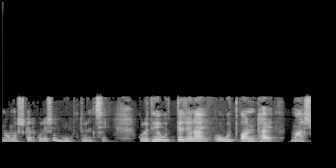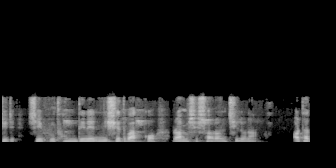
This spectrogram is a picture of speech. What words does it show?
নমস্কার করে সে মুখ তুলছে। ক্রোধে উত্তেজনায় ও উৎকণ্ঠায় মাসির সেই প্রথম দিনের নিষেধ বাক্য রমেশের স্মরণ ছিল না। অর্থাৎ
